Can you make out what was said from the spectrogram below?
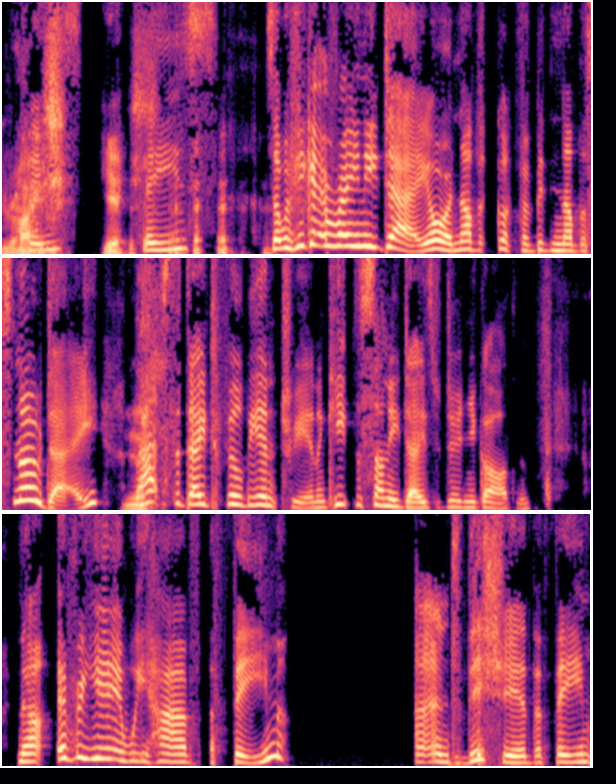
Right. Please. Yes. Please. so if you get a rainy day or another, God forbid, another snow day, Yes. that's the day to fill the entry in and keep the sunny days for doing your garden. Now, every year we have a theme. And this year, the theme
